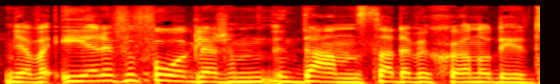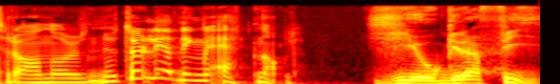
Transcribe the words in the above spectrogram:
Ja, vad är det för fåglar som dansar där vid sjön och det är tranor? Nu tar du ledning med 1-0. Geografi.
